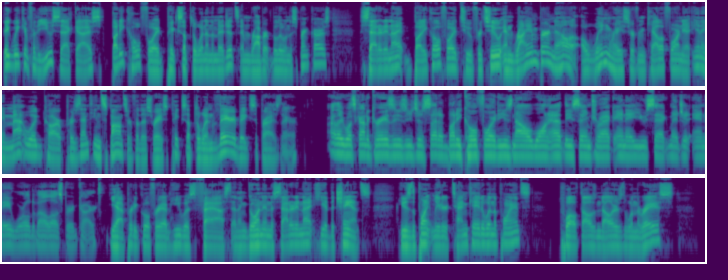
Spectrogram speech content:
Big weekend for the USAC guys. Buddy Kofoid picks up the win in the midgets and Robert Ballou in the sprint cars. Saturday night, Buddy Kofoid two for two, and Ryan Bernal, a wing racer from California, in a Matt Wood car, presenting sponsor for this race, picks up the win. Very big surprise there. I think what's kind of crazy is you just said it, Buddy Kofoid. He's now won at the same track in a USAC midget and a World of Outlaw sprint car. Yeah, pretty cool for him. He was fast. And then going into Saturday night, he had the chance. He was the point leader, 10K to win the points, $12,000 to win the race.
